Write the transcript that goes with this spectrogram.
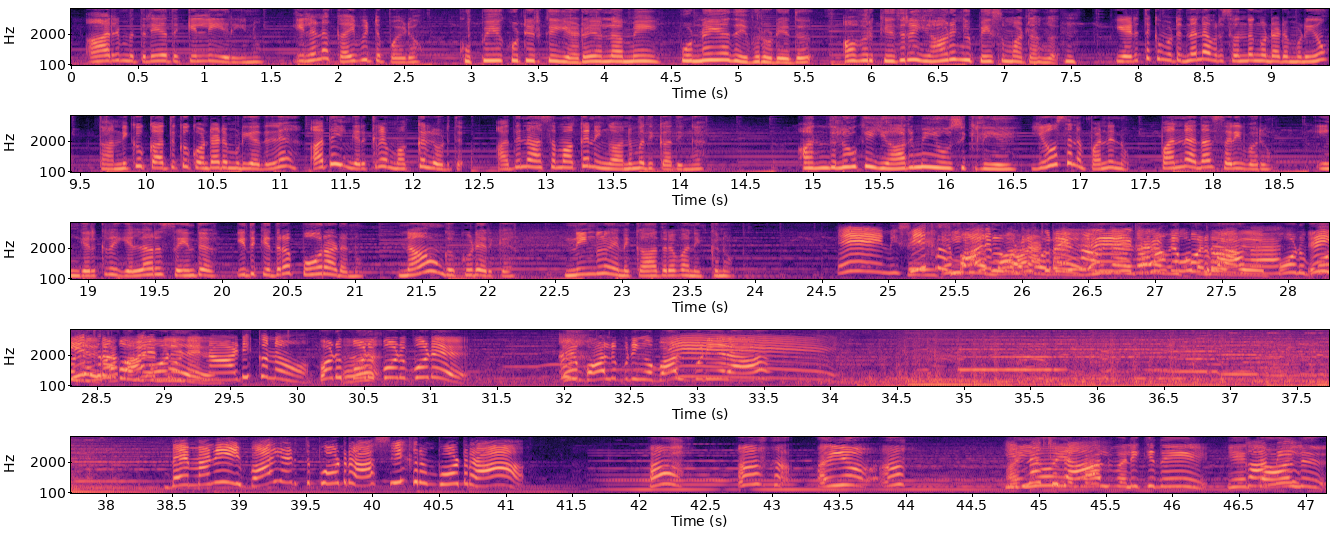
ஆரம்பத்திலேயே அதை கிள்ளி எறியணும். இல்லைன்னா கைவிட்டு போயிடும். குப்பைய கொட்டிருக்க இடம் எல்லாமே பொன்னையா தேவருடையது. அவருக்கு எதிராக யாரும் இங்க பேச மாட்டாங்க. இடத்துக்கு மட்டும்தானே அவர் சொந்தம் கொண்டாட முடியும்? தண்ணிக்கும் காத்துக்கும் கொண்டாட முடியாதுல்ல? அது இங்க இருக்கிற மக்களோடது. அது நாசமாக்க நீங்க அனுமதிக்காதீங்க. அந்த அளவுக்கு யாருமே யோசிக்கலையே. யோசனை பண்ணணும். பண்ணாதான் சரி வரும். இங்க இருக்கிற எல்லாரும் சேர்ந்து இதுக்கு எதிராக போராடணும். நான் உங்க கூட இருக்கேன். நீங்களும் எனக்கு ஆதரவா நிக்கணும். ஏய் நீ சீக்கிரம் பால் போடு. போடு. போடு போடு நான் அடிக்கணும். போடு. போடு போடு போடு. ஏய் பால் பிடிங்க பால் பிடிங்கடா. டேய் மணி பால் எடுத்து போடுறா சீக்கிரம் போடுறா. ஐயோ என்னாச்சுடா? கால் வலிக்குதே என் காலு.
